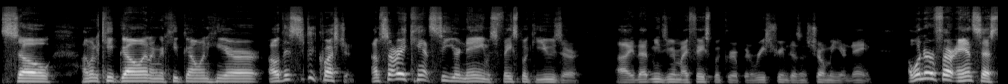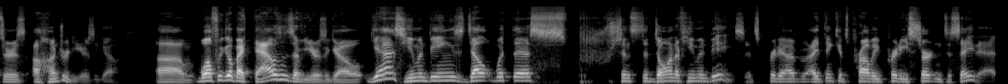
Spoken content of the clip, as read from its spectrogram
So I'm going to keep going. I'm going to keep going here. Oh, this is a good question. I'm sorry I can't see your names, Facebook user. Uh, that means you're in my Facebook group, and Restream doesn't show me your name. I wonder if our ancestors a hundred years ago. Um, well, if we go back thousands of years ago, yes, human beings dealt with this since the dawn of human beings. It's pretty. I, I think it's probably pretty certain to say that.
